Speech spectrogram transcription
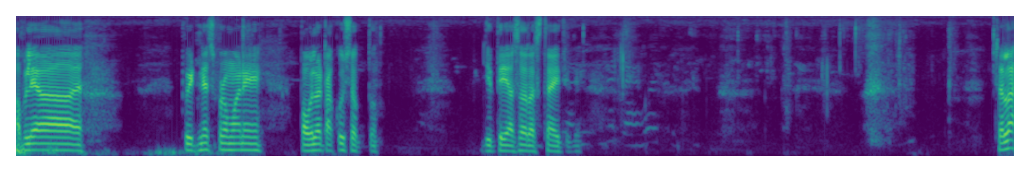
आपल्या फिटनेसप्रमाणे पावलं टाकू शकतो. जिथे असा रस्ता आहे तिथे. चला.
